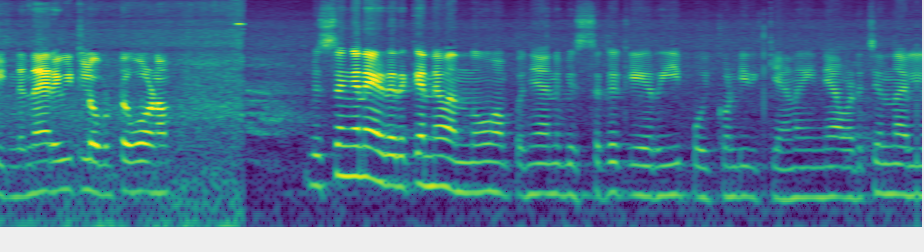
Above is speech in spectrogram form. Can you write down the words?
പിന്നെ നേരെ വീട്ടിലോട്ട് പോകണം ബസ് ഇങ്ങനെ ഇടയ്ക്ക് തന്നെ വന്നു. അപ്പോൾ ഞാൻ ബസ്സൊക്കെ കയറി പോയിക്കൊണ്ടിരിക്കുകയാണ്. ഇനി അവിടെ ചെന്നാൽ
